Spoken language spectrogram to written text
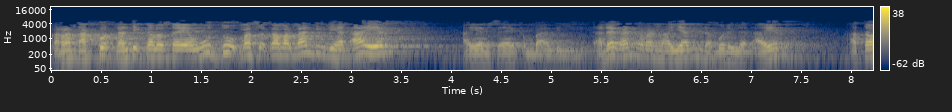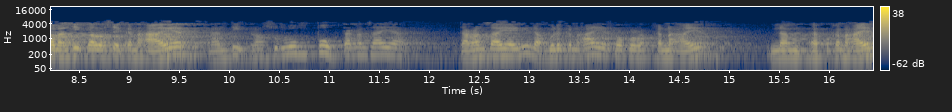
Karena takut nanti kalau saya wudhu masuk kamar mandi lihat air, ayan saya kembali. Ada kan orang ayan tidak boleh lihat air? Atau nanti kalau saya kena air, nanti langsung lumpuh tangan saya. Tangan saya ini tidak boleh kena air. Kalau kena air, 6, eh, kena air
